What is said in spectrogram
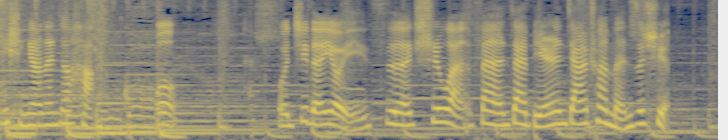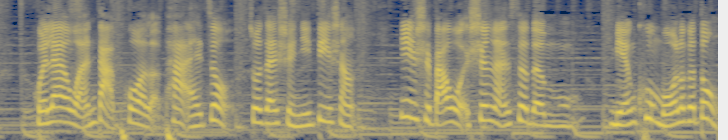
还行啊，那就好。我。我记得有一次吃晚饭，在别人家串门子去，回来碗打破了，怕挨揍，坐在水泥地上，硬是把我深蓝色的棉裤磨了个洞。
